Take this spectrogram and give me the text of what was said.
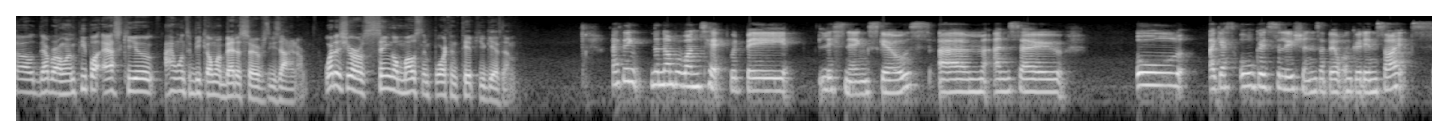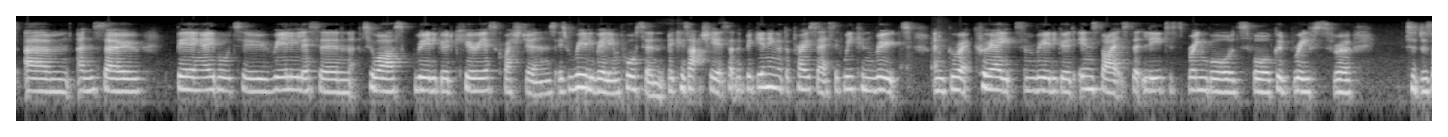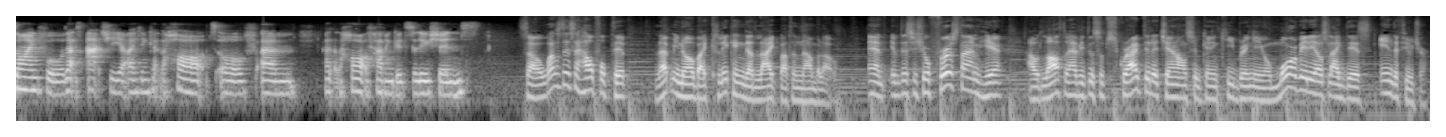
So Deborah, when people ask you, I want to become a better service designer, what is your single most important tip you give them? I think the number one tip would be listening skills. Um, and so all, I guess, all good solutions are built on good insights. Um, and so being able to really listen to ask really good curious questions is really really important because actually it's at the beginning of the process if we can root and create some really good insights that lead to springboards for good briefs for to design for that's actually i think at the heart of um, at the heart of having good solutions. So was this a helpful tip let me know by clicking that like button down below and if this is your first time here, I would love to have you to subscribe to the channel so we can keep bringing you more videos like this in the future.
